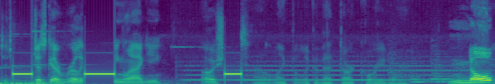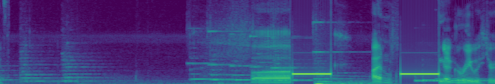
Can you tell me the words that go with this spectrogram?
Did just get really laggy? Oh sh. I don't like the look of that dark corridor. Nope. Fuck. I don't f***ing agree with your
